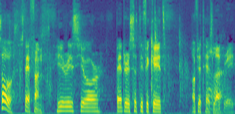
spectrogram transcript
So, Stefan, here is your battery certificate of your Tesla. Oh, great.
